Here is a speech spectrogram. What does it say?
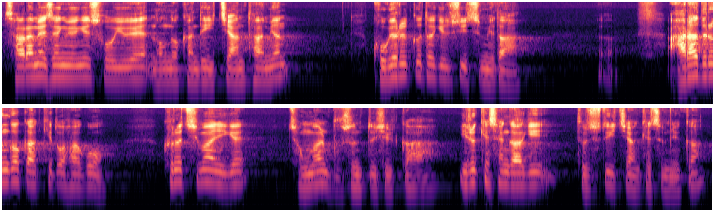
사람의 생명이 소유에 넉넉한 데 있지 않다면 고개를 끄덕일 수 있습니다. 어, 알아들은 것 같기도 하고 그렇지만 이게 정말 무슨 뜻일까? 이렇게 생각이 들 수도 있지 않겠습니까?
